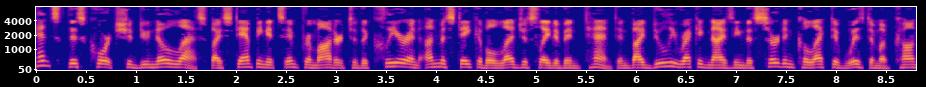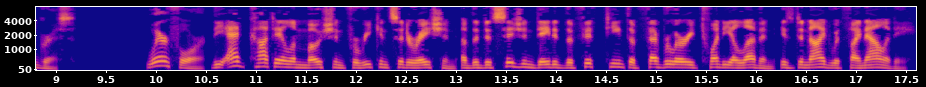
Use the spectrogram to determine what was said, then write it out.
Hence, this court should do no less by stamping its imprimatur to the clear and unmistakable legislative intent and by duly recognizing the certain collective wisdom of Congress. Wherefore, the ad cautelum motion for reconsideration of the decision dated 15 February 2011 is denied with finality.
